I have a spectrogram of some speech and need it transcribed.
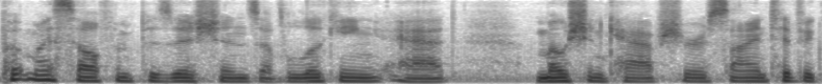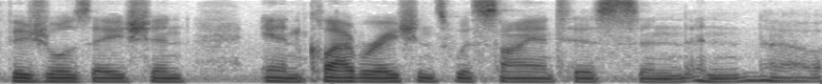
put myself in positions of looking at motion capture, scientific visualization, and collaborations with scientists and, and uh,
